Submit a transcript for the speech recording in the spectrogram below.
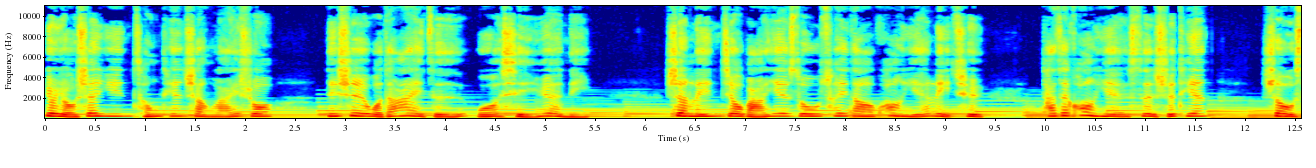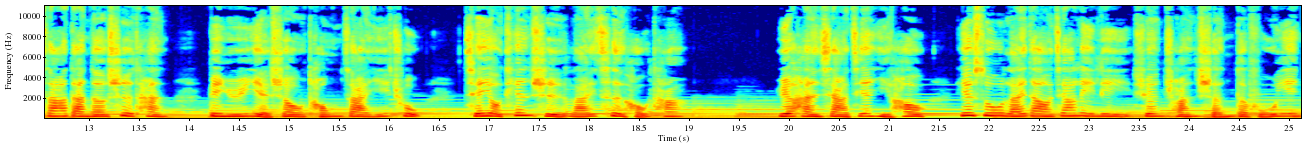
又有声音从天上来说：“你是我的爱子，我喜悦你。”圣灵就把耶稣催到旷野里去，他在旷野四十天，受撒旦的试探，并与野兽同在一处，且有天使来伺候他。约翰下监以后，耶稣来到加利利，宣传神的福音，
